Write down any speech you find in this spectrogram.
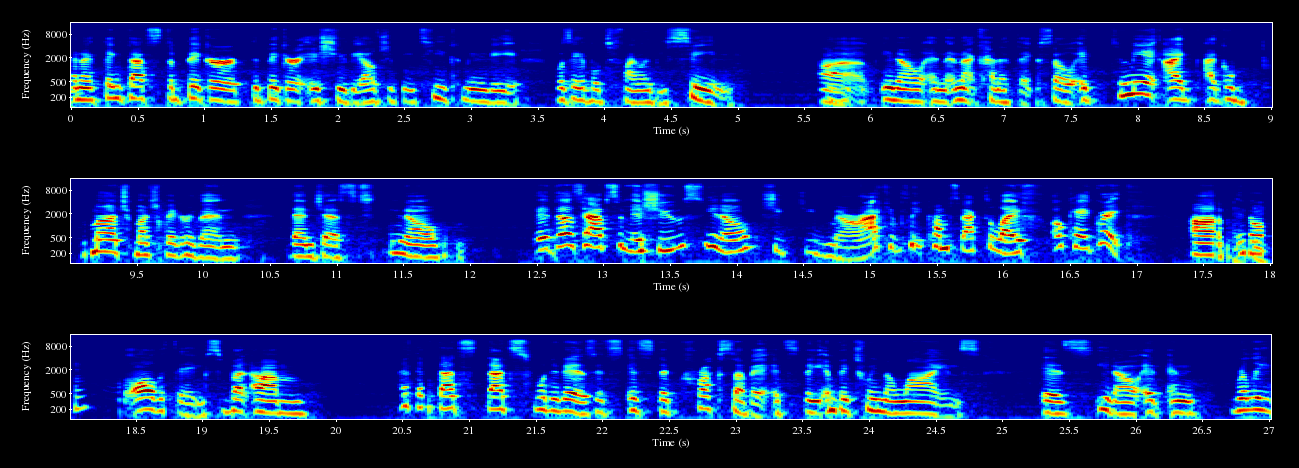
and i think that's the bigger the bigger issue the lgbt community was able to finally be seen uh, you know, and, and that kind of thing. So it to me, I, I go much much bigger than than just you know, it does have some issues. You know, she she miraculously comes back to life. Okay, great. Um, you know, all the things, but um, I think that's that's what it is. It's it's the crux of it. It's the in between the lines, is you know, and, and really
